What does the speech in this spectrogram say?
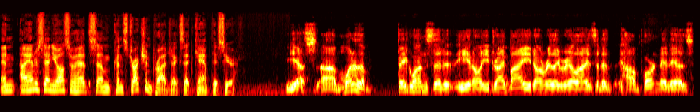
And I understand you also had some construction projects at camp this year. Yes, um, one of the big ones that you know you drive by, you don't really realize that it, how important it is.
